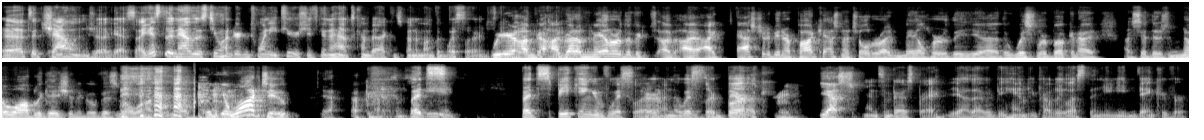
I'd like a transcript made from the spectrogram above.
Yeah, that's a challenge, I guess. I guess that now there's 222. She's gonna have to come back and spend a month in Whistler. And We are, I'm, up go- all I've got to the- mail her the. I, I I asked her to be in our podcast, and I told her I'd mail her the uh, the Whistler book, and I I said there's no obligation to go visit all 100. if you want to, yeah. But But speaking of Whistler and the Whistler book spray. Yes. and some bear spray, yeah, that would be handy. Probably less than you need in Vancouver.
